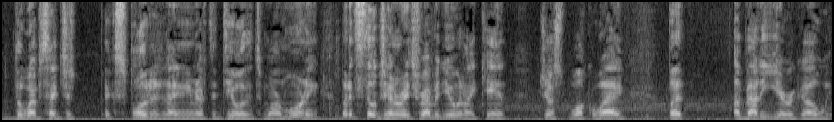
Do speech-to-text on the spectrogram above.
the website just exploded and I didn't even have to deal with it tomorrow morning, but it still generates revenue and I can't just walk away. But about a year ago,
